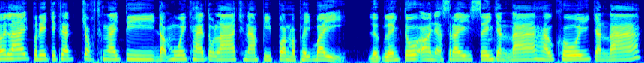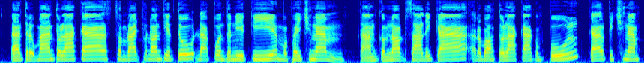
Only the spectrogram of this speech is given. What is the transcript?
ដោយឡែកព្រះរាជក្រឹត្យចុះថ្ងៃទី11ខែតុលាឆ្នាំ2023 លើកលែងទោសឲ្យអ្នកស្រីសេងចន្ទាហៅខូយចន្ទាដែលត្រូវបានតុលាការសម្រេចផ្តន្ទាទោសដាក់ពន្ធនាគារ20ឆ្នាំតាមកំណត់សាលដីការបស់តុលាការកំពូល កាលពីឆ្នាំ2012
